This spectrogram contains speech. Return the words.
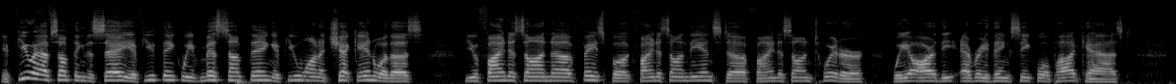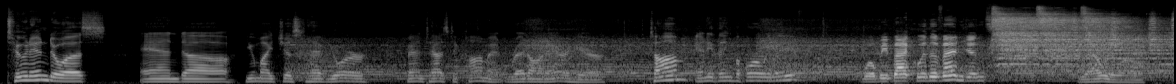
if you have something to say, if you think we've missed something, if you want to check in with us, you find us on uh, Facebook, find us on the Insta, find us on Twitter. We are the Everything Sequel Podcast. Tune into us, and uh, you might just have your fantastic comment read on air here. Tom, anything before we leave? we'll be back with a vengeance. Yeah, we will.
